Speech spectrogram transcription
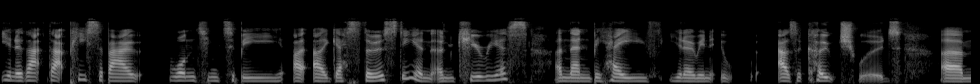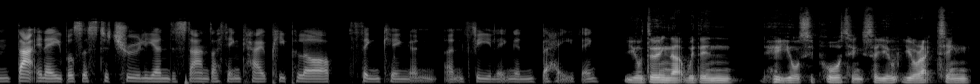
you know that that piece about wanting to be, I, I guess, thirsty and, and curious, and then behave, you know, in as a coach would. Um, that enables us to truly understand, I think, how people are thinking and, and feeling and behaving. You're doing that within who you're supporting. So you're, you're acting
